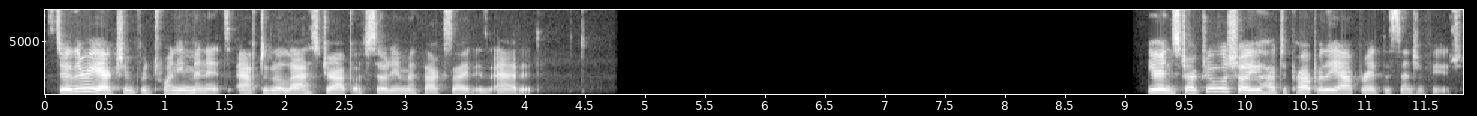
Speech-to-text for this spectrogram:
Stir the reaction for 20 minutes after the last drop of sodium methoxide is added. Your instructor will show you how to properly operate the centrifuge.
